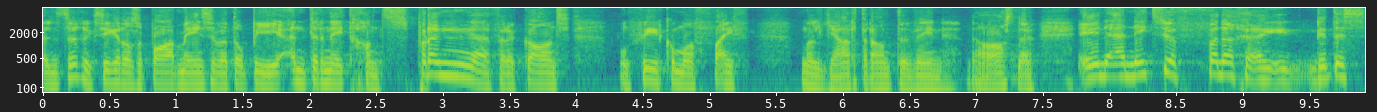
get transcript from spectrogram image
insig. Ek seker daar's 'n paar mense wat op die internet gaan spring uh, vir 'n kans om 4,5 miljard rand te wen. Daar's nou. En uh, net so vinnig uh, dit is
